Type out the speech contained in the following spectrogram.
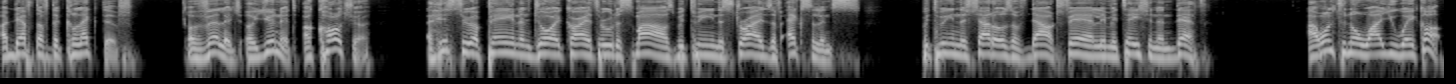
a depth of the collective, a village, a unit, a culture, a history of pain and joy cried through the smiles between the strides of excellence, between the shadows of doubt, fear, limitation, and death. I want to know why you wake up.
